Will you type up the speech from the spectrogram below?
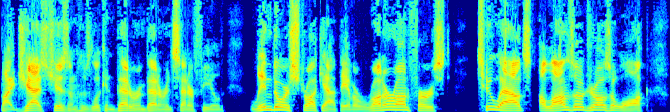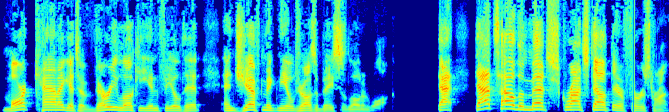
by Jazz Chisholm, who's looking better and better in center field. Lindor struck out. They have a runner on first, two outs. Alonso draws a walk. Mark Canha gets a very lucky infield hit, and Jeff McNeil draws a bases loaded walk. That that's how the Mets scratched out their first run.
